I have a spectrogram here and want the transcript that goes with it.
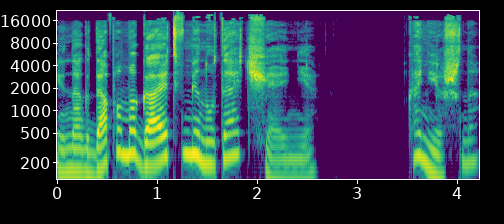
Иногда помогает в минуты отчаяния. Конечно.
